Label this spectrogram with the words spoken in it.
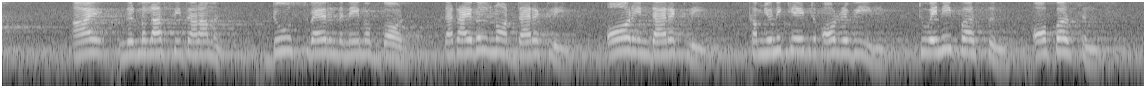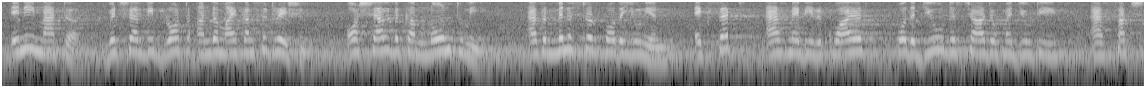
I, Nirmala Sitaraman, do swear in the name of God that I will not directly or indirectly communicate or reveal to any person or persons any matter which shall be brought under my consideration or shall become known to me as a minister for the Union, except as may be required for the due discharge of my duties as such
